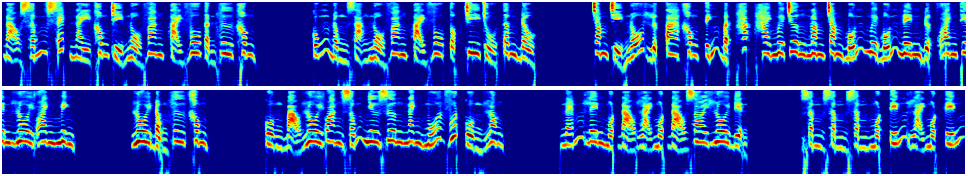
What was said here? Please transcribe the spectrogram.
Đạo sấm sét này không chỉ nổ vang tại vô tận hư không. Cũng đồng dạng nổ vang tại vu tộc chi chủ tâm đầu. Chăm chỉ nỗ lực ta không tính bật hắc 20 chương 544 nên được oanh thiên lôi oanh minh. Lôi đồng hư không. Cuồng bảo lôi quang giống như dương nanh múa vuốt cuồng long. Ném lên một đảo lại một đảo roi lôi điện. Dầm dầm dầm một tiếng lại một tiếng.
